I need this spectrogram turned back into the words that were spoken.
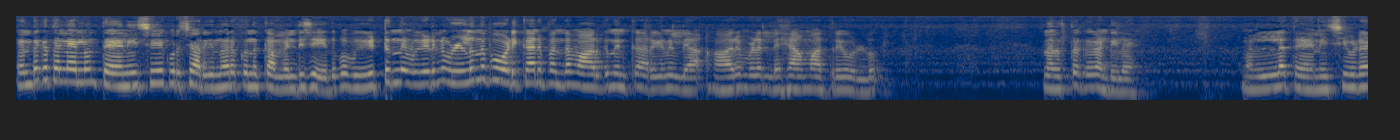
എന്തൊക്കെ തന്നെയായാലും തേനീച്ചയെ കുറിച്ച് അറിയുന്നവരൊക്കെ ഒന്ന് കമന്റ് ചെയ്ത്. ഇപ്പൊ വീട്ടിൽ നിന്ന് വീടിന് ഉള്ളിൽ നിന്ന് ഓടിക്കാൻ ഇപ്പൊ എന്താ മാർഗം എനിക്ക് അറിയണില്ല. ആരും ഇവിടെ ഇല്ല? ഞാൻ മാത്രമേ ഉള്ളൂ. നിലത്തൊക്കെ കണ്ടില്ലേ? നല്ല തേനീച്ചയുടെ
